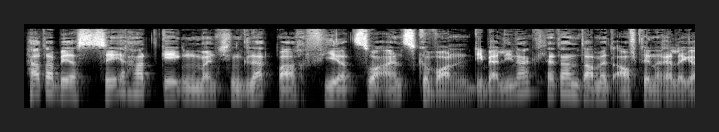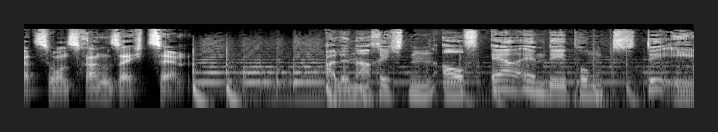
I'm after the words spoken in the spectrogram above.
Hertha BSC hat gegen Mönchengladbach 4 zu 1 gewonnen. Die Berliner klettern damit auf den Relegationsrang 16. Alle Nachrichten auf rnd.de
